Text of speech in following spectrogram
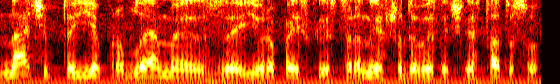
начебто, є проблеми з європейської сторони щодо визначення статусу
